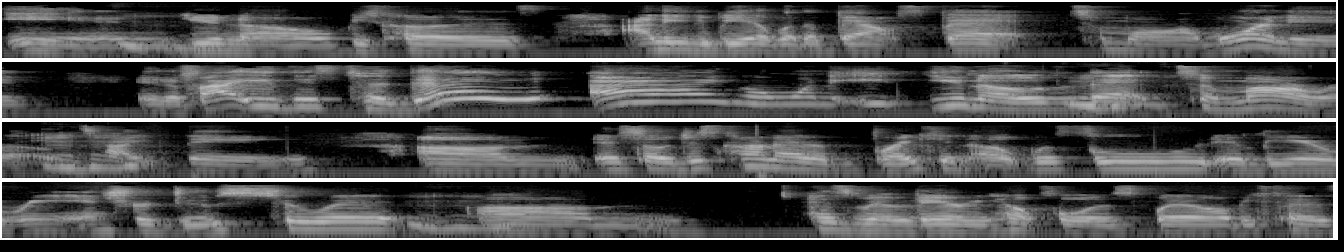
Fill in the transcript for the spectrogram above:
in, you mm-hmm. know, because I need to be able to bounce back tomorrow morning. And if I eat this today, I ain't gonna want to eat, you know, that mm-hmm. tomorrow type thing. Um, and so just kind of breaking up with food and being reintroduced to it um, has been very helpful as well because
